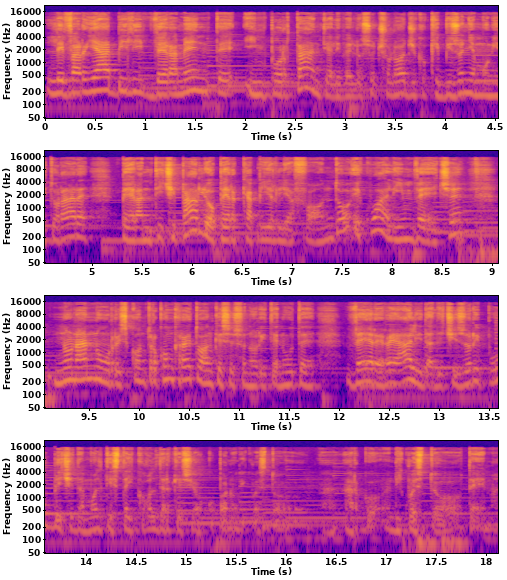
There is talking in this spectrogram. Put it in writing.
le variabili veramente importanti a livello sociologico che bisogna monitorare per anticiparli o per capirli a fondo e quali invece non hanno un riscontro concreto anche se sono ritenute vere e reali da decisori pubblici, da molti stakeholder che si occupano di questo, eh, di questo tema.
